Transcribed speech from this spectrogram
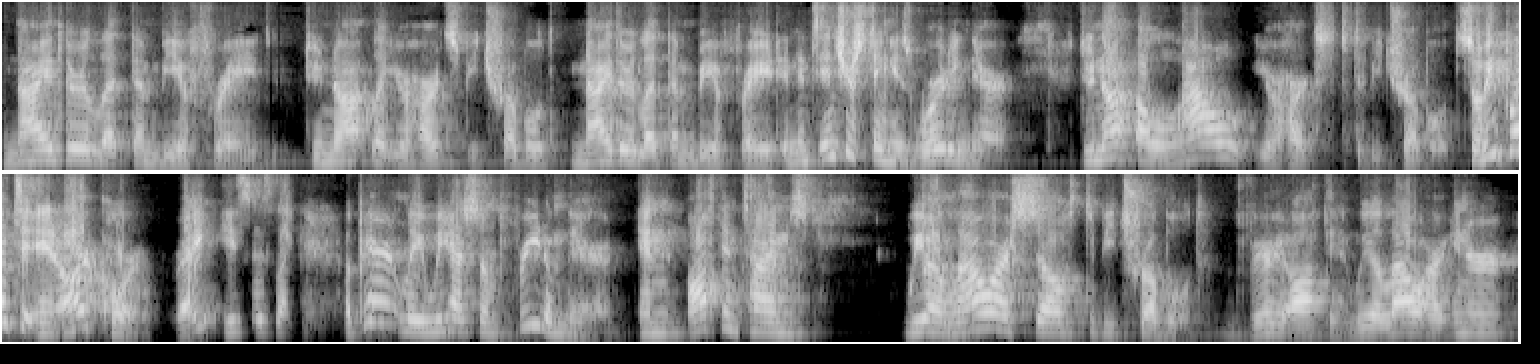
neither let them be afraid. Do not let your hearts be troubled, neither let them be afraid." And it's interesting His wording there do not allow your hearts to be troubled. So he puts it in our court, right? He says, like, apparently we have some freedom there. And oftentimes we allow ourselves to be troubled very often. We allow our inner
